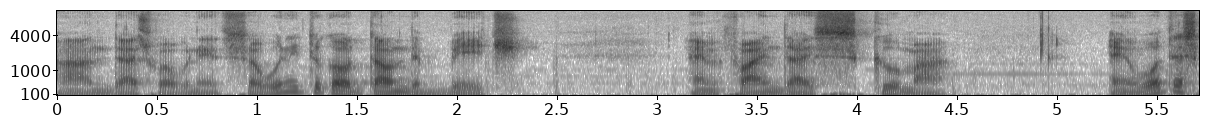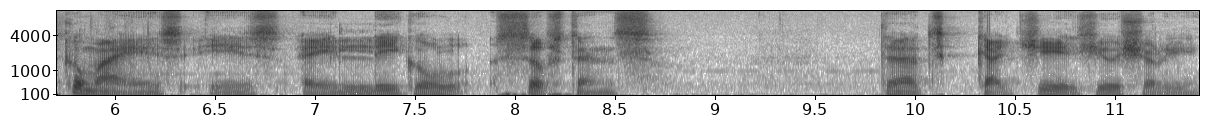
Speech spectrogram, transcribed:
and that's what we need. So we need to go down the beach and find that skooma. And what skooma is, is a legal substance that Khajiits usually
